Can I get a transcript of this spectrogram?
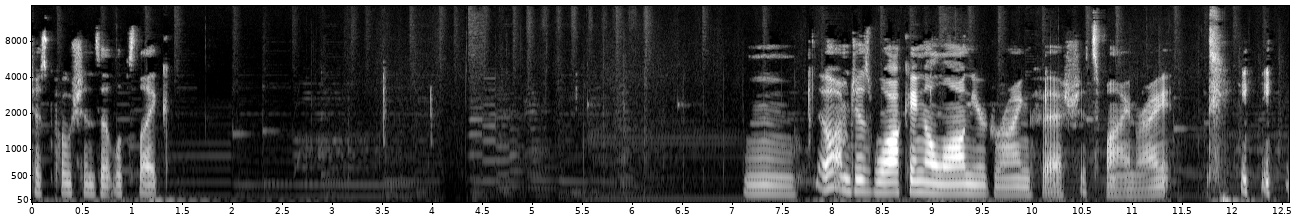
Just potions, it looks like. Mm. Oh, I'm just walking along your drying fish. It's fine, right?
